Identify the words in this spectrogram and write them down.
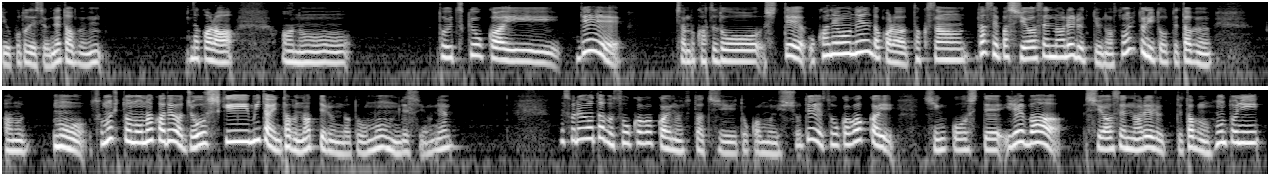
ていうことですよね、多分。だから、あの、統一教会で、ちゃんと活動して、お金をね、だからたくさん出せば幸せになれるっていうのは、その人にとって多分、あの、もうその人の中では常識みたいに多分なってるんだと思うんですよね。でそれは多分創価学会の人たちとかも一緒で、創価学会進行していれば幸せになれるって多分本当に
